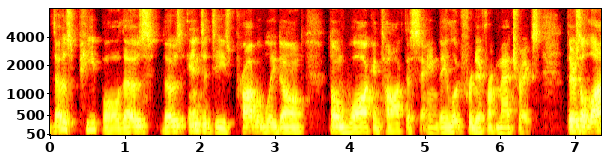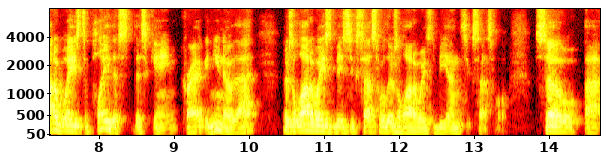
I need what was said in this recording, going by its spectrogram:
those people those those entities probably don't don't walk and talk the same. They look for different metrics. There's a lot of ways to play this this game Craig and you know that there's a lot of ways to be successful there's a lot of ways to be unsuccessful so uh,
